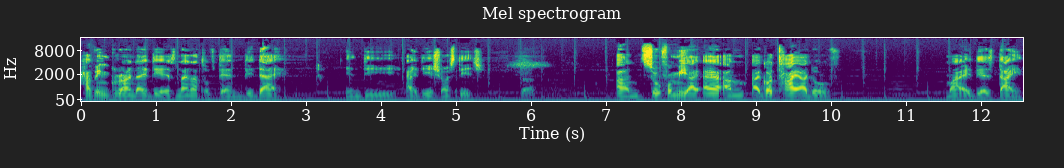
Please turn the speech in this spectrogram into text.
having grand ideas, nine out of ten, they die in the ideation stage. And so for me, I I am I got tired of my ideas dying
